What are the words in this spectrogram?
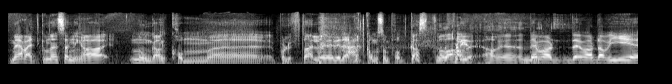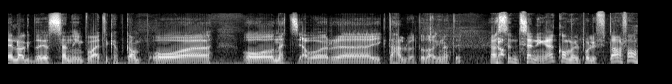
Men jeg veit ikke om den sendinga noen gang kom eh, på lufta, eller i det hele tatt kom som podkast. Nå da har vi, har vi en, Det var, det var da vi lagde sending på vei til cupkamp, og, og nettsida vår eh, gikk til helvete dagen etter. Ja, ja. Sendinga kom vel på lufta, i hvert fall.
